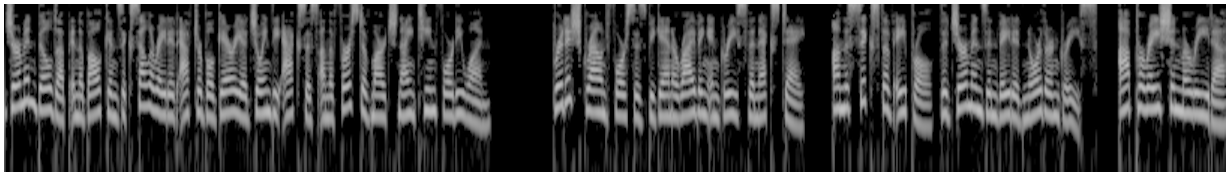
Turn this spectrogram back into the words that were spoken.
German buildup in the Balkans accelerated after Bulgaria joined the Axis on 1 March 1941. British ground forces began arriving in Greece the next day. On 6 April, the Germans invaded northern Greece. Operation Marita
